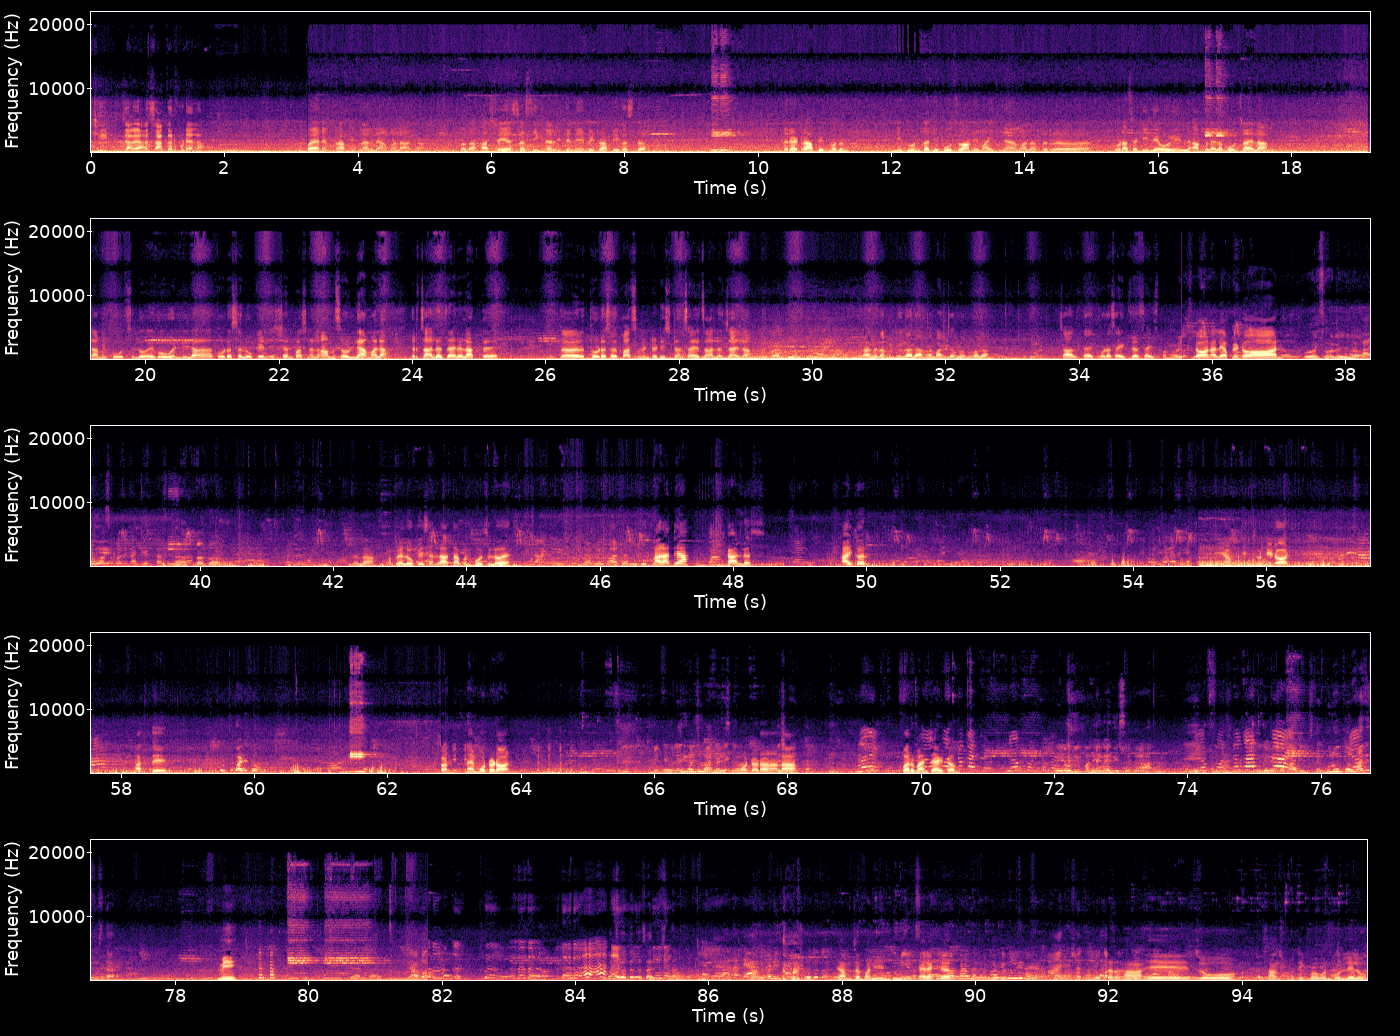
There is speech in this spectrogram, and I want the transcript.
ठीक जाऊया आज साखरपुड्याला भयानक ट्रॅफिक लागलं आम्हाला आता. बघा हा श्रेयसचा सिग्नल इथे नेहमी ट्रॅफिक असतं. तर या ट्रॅफिकमधून निघून कधी पोचू आम्ही माहीत नाही आम्हाला. तर थोडासा डिले होईल आपल्याला पोचायला आता आम्ही पोचलो आहे गोवंडीला. थोडंसं लोकेशनपासून लांब सोडलं आम्हाला तर चालत जायला लागतं आहे तर थोडंसं पाच मिनटं डिस्टन्स आहे चालत जायला. चालत आम्ही निघालो आमच्या पाचच्या दोन बघा. चालत आहे थोडासा एक्झरसाईज पण होईल. डॉन आले आपले डॉन! चला आपल्या लोकेशनला आता आपण आहे आराध्या का आणलंस? हाय कर. ही आमची छोटी डॉन. आत्ते. नाही मोठं डॉन. मोठा डॉन आला. परबांचे आयटम एवढी पण हे नाही दिसत तुझ्यापेक्षा भारी दिसतं. गुरु कोण भारी दिसतात? मी या बघ तू पण शोधतच आलीस ना? इथे हे आमचं फनी कॅरेक्टर तर हा आहे जो सांस्कृतिक भवन बोललेलो.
